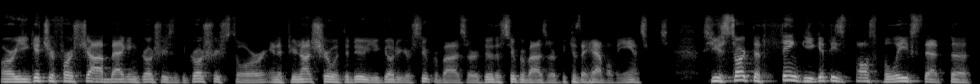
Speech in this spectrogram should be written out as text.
Or you get your first job bagging groceries at the grocery store. And if you're not sure what to do, you go to your supervisor, they're the supervisor because they have all the answers. So you start to think, you get these false beliefs that the,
